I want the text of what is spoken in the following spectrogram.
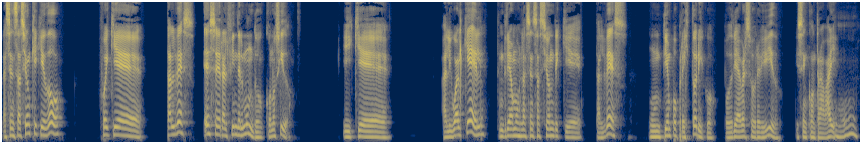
La sensación que quedó fue que tal vez ese era el fin del mundo conocido y que, al igual que él, tendríamos la sensación de que tal vez un tiempo prehistórico podría haber sobrevivido y se encontraba ahí. Mm.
